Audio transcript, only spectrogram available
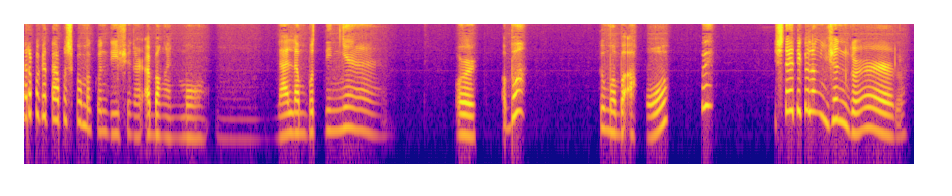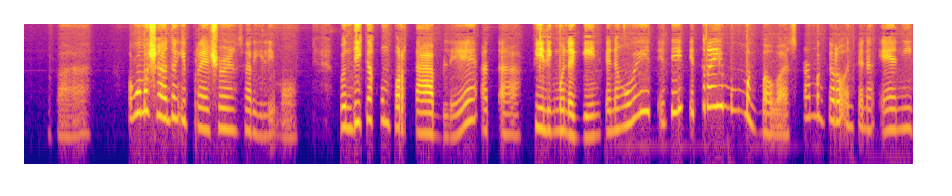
Pero pagkatapos ko mag-conditioner, abangan mo, mm, lalambot din yan. Or, aba, tumaba ako? Eh, steady ka lang dyan, girl. Diba? Huwag mo masyadong i-pressure ang sarili mo. Kung di ka komportable at uh, feeling mo na-gain ka ng weight, edi itry mong magbawas or magkaroon ka ng any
